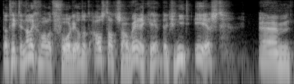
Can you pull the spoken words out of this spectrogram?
Dat heeft in elk geval het voordeel dat als dat zou werken, dat je niet eerst um,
